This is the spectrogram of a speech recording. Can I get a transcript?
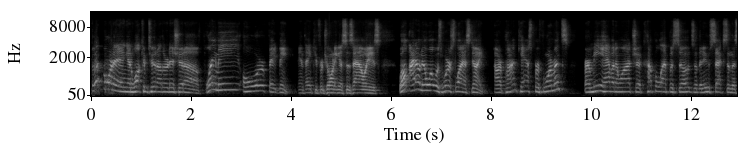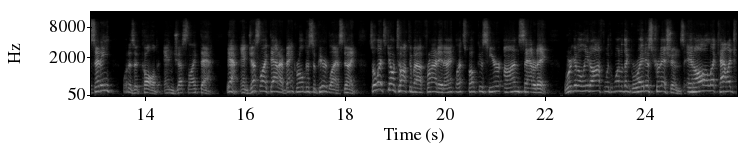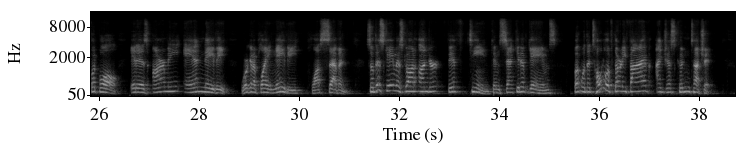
Good morning and welcome to another edition of Play Me or Fade Me. And thank you for joining us as always. Well, I don't know what was worse last night our podcast performance or me having to watch a couple episodes of the new Sex in the City. What is it called? And just like that. Yeah, and just like that, our bankroll disappeared last night. So let's don't talk about Friday night. Let's focus here on Saturday. We're going to lead off with one of the greatest traditions in all of college football. It is Army and Navy. We're going to play Navy plus seven. So this game has gone under 15 consecutive games, but with a total of 35, I just couldn't touch it.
